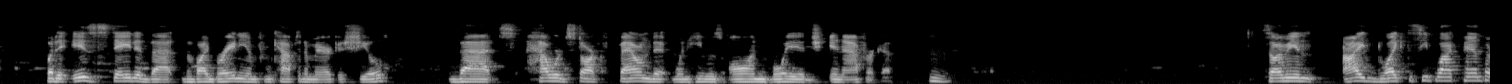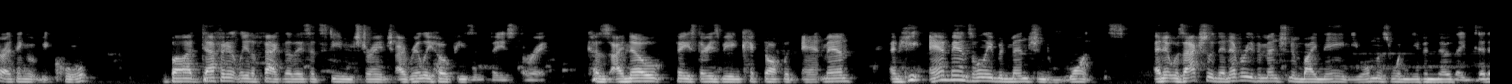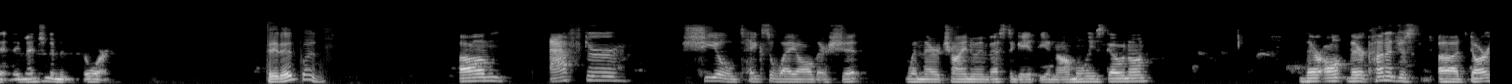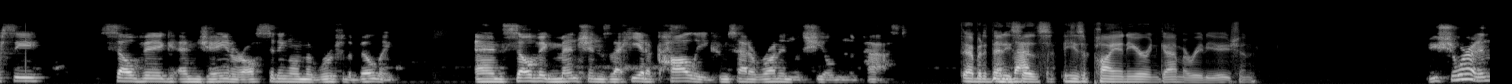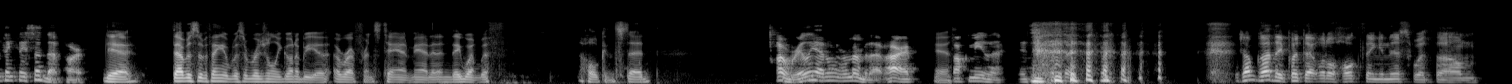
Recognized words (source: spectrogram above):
but it is stated that the vibranium from Captain America's shield that Howard Stark found it when he was on voyage in Africa. Hmm. So I mean, I'd like to see Black Panther. I think it would be cool, but definitely the fact that they said Stephen Strange. I really hope he's in Phase Three because I know Phase Three is being kicked off with Ant Man, and he Ant Man's only been mentioned once, and it was actually they never even mentioned him by name. You almost wouldn't even know they did it. They mentioned him in Thor. They did when? Um, after Shield takes away all their shit when they're trying to investigate the anomalies going on, they're all they're kind of just uh, Darcy, Selvig, and Jane are all sitting on the roof of the building, and Selvig mentions that he had a colleague who's had a run-in with Shield in the past. Yeah, but then And he says he's a pioneer in gamma radiation. You sure? I didn't think they said that part. Yeah, that was the thing. It was originally going to be a, a reference to Ant Man, and then they went with Hulk instead. Oh, really? I don't remember that. All right, Yeah. fuck me then. Which I'm glad they put that little Hulk thing in this with um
